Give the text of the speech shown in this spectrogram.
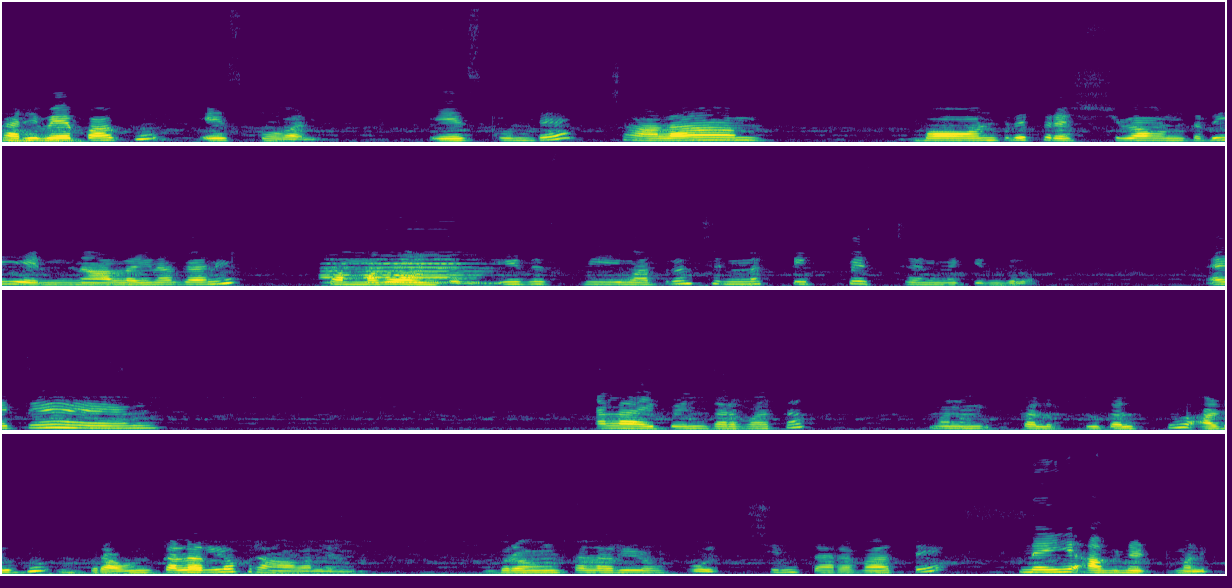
కరివేపాకు వేసుకోవాలి. వేసుకుంటే చాలా బాగుంటుంది ఫ్రెష్గా ఉంటుంది. ఎన్నాళ్ళైనా కానీ కమ్మగా ఉంటుంది. ఇది ఇది మాత్రం చిన్న టిప్ ఇచ్చాను మీకు ఇందులో. అయితే అలా అయిపోయిన తర్వాత మనం కలుపుతూ కలుపుతూ అడుగు బ్రౌన్ కలర్లోకి రావాలండి. బ్రౌన్ కలర్లో వచ్చిన తర్వాతే నెయ్యి అవినట్టు మనకి.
